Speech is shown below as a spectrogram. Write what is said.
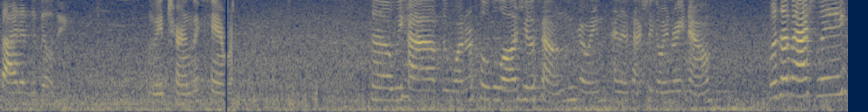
side of the building. Let me turn the camera. So we have the wonderful Bellagio fountain going and it's actually going right now. What's up Ashley?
